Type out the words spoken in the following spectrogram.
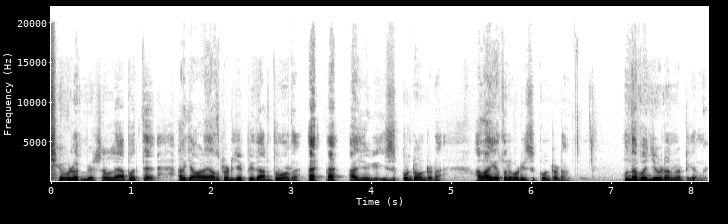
చెవులో మిషన్ లేకపోతే అది ఎవడో అతడు చెప్పి ఇది అర్థమవుదా అది ఇసుక్కుంటూ ఉంటాడు. అలాగే ఇతను కూడా ఇసుక్కుంటాడు. ముందా పని చేయడం అన్నట్టుగానే.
